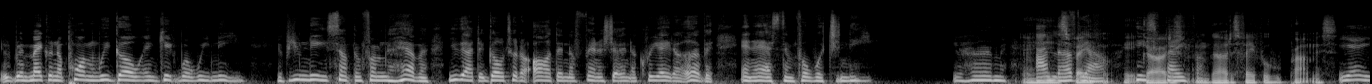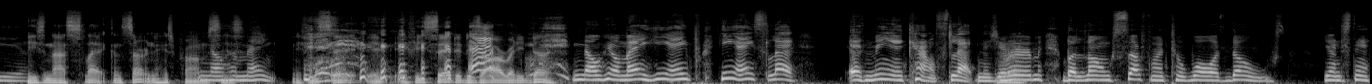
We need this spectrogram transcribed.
make an appointment, we go and get what we need. If you need something from the heaven, you got to go to the author and the finisher and the creator of it and ask them for what you need. You heard me. And I he's love faithful. y'all. He- He's God faithful. Is, God is faithful who promised. yeah, yeah. He's not slack concerning his promises. no, him ain't. If he said if, if he said it, it's already done. No, him ain't. He ain't. He ain't slack. As men count slackness. You Right. heard me. But long suffering towards those. You understand?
